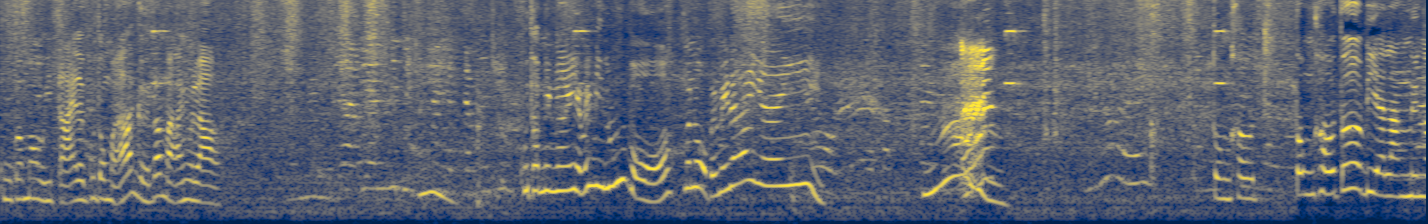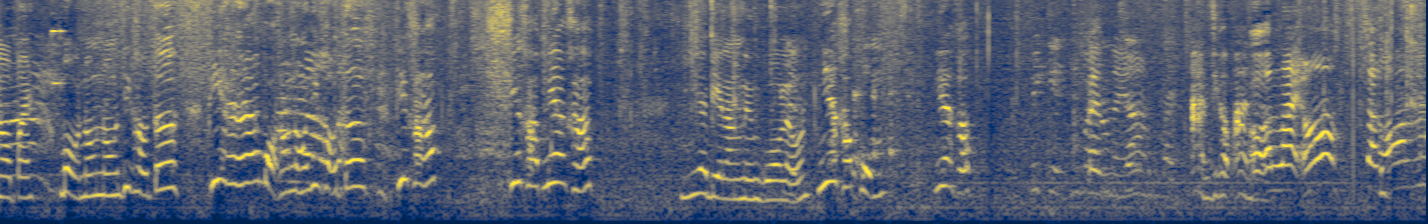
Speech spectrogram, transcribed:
กูก็เมาอีตายแล้วกูต้องมาเกิดต้องมาอยู่แล้วกูทำยังไงอะไม่มีรูปหรอมันออกไปไม่ได้ไงตรงเขาตรงเคาน์เตอร์เบียร์ลังหนึ่งเอาไป บอกน้องๆที่เคาน์เตอร์ พี่ฮะบอกน้องๆที่เคาน์เตอร์ พี่ครับ พี่ครับเนี่ยครับเยี่ยเบียร์ลังหนึ่งกูเอาแล้ว เนี่ยครับผม เนี่ยครับ พี่เกดที่เป็นไหนอะอ่านสิครับอ่านออนไลน์อ๋อสั่งออนไล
